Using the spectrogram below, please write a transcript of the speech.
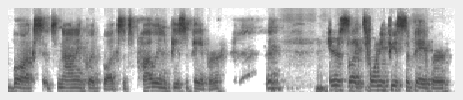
books, it's not in QuickBooks. It's probably in a piece of paper. Here's like 20 pieces of paper.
